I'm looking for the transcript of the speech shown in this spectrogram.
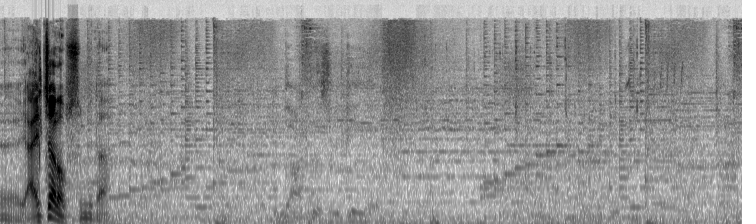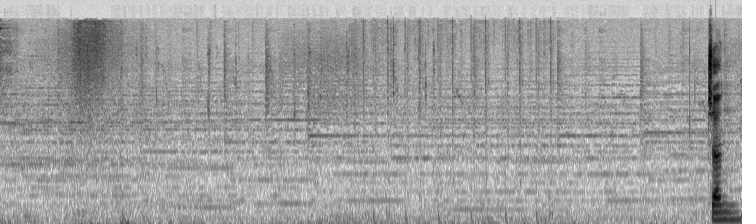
예, 얄짤 없습니다. 짠.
